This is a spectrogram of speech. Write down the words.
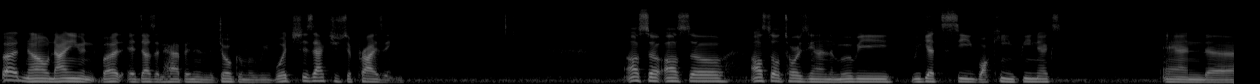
but no, not even. But it doesn't happen in the Joker movie, which is actually surprising. Also, also, also towards the end of the movie, we get to see Joaquin Phoenix and uh,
